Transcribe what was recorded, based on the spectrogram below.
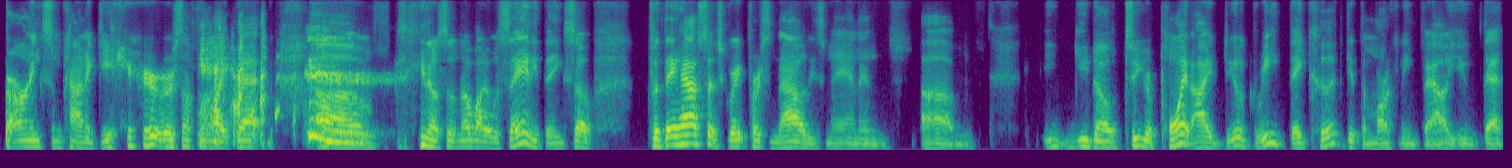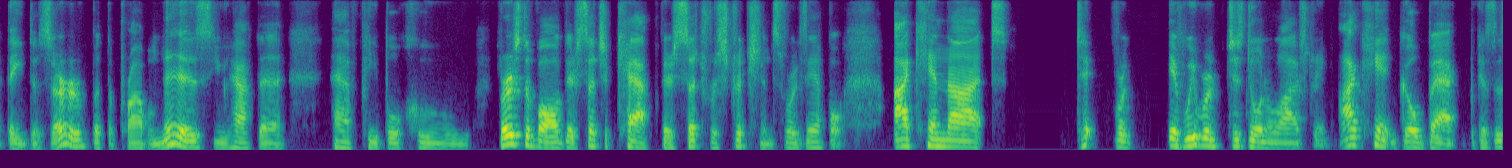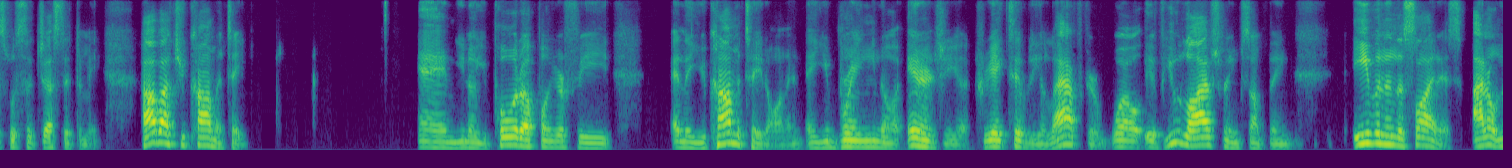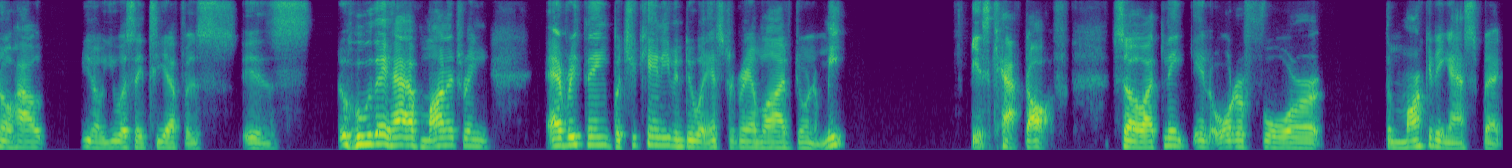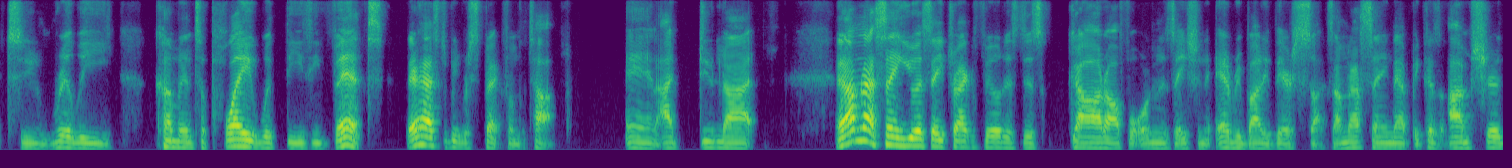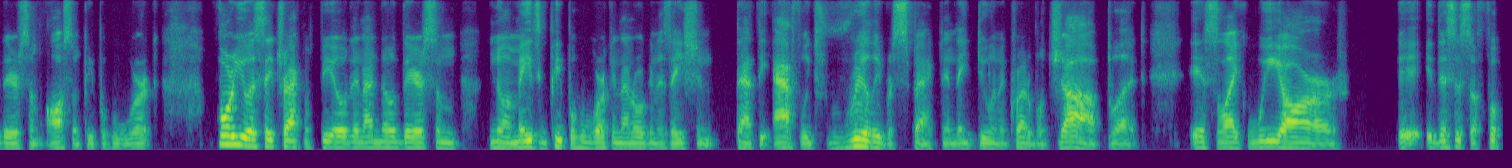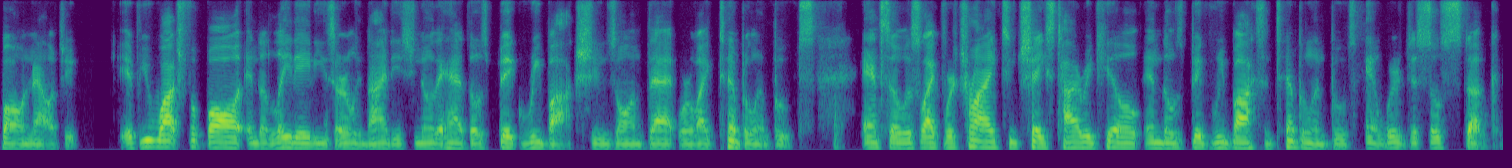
burning some kind of gear or something like that. um, you know, so nobody would say anything. So, but they have such great personalities, man. And, um, you know, to your point, I do agree they could get the marketing value that they deserve, but the problem is you have to have people who first of all there's such a cap there's such restrictions. For example i cannot t- for if we were just doing a live stream i can't go back because this was suggested to me. How about you commentate? And you know you pull it up on your feed and then you commentate on it and you bring you know energy a creativity a laughter well if you live stream something even in the slightest i don't know how you know usatf is is who they have monitoring everything, but you can't even do an Instagram live during a meet. Is capped off. So I think in order for the marketing aspect to really come into play with these events, there has to be respect from the top. And I do not, and I'm not saying USA Track and Field is this god awful organization. Everybody there sucks. I'm not saying that because I'm sure there's some awesome people who work for USA Track and Field, and I know there's some you know amazing people who work in that organization that the athletes really respect and they do an incredible job. But it's like we are. It, it, this is a football analogy. If you watch football in the late 80s, early 90s, you know they had those big Reebok shoes on that were like Timberland boots. And so it's like we're trying to chase Tyreek Hill in those big Reeboks and Timberland boots, and we're just so stuck,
